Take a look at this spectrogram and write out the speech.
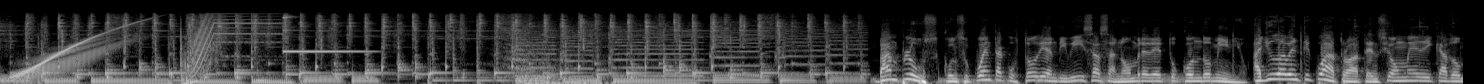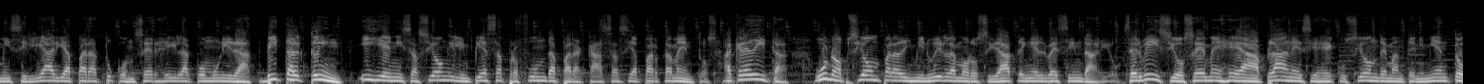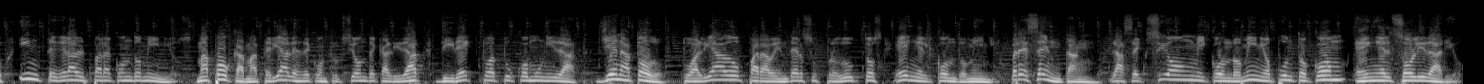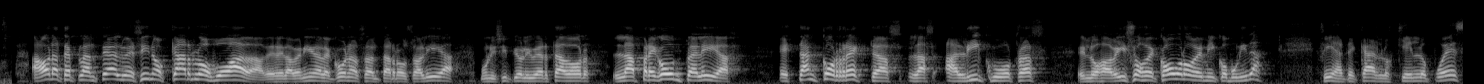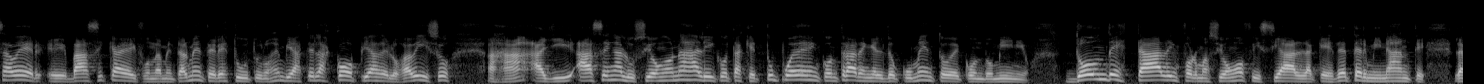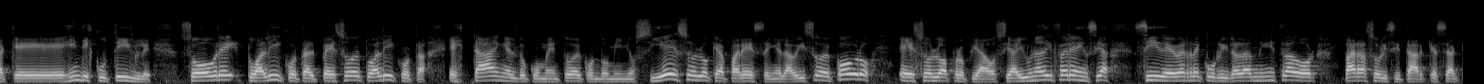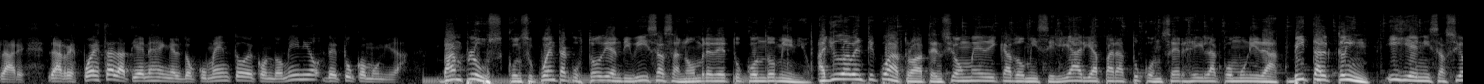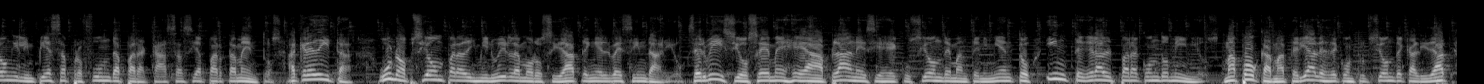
Thank you. Ban Plus, con su cuenta custodia en divisas a nombre de tu condominio. Ayuda 24, atención médica domiciliaria para tu conserje y la comunidad. Vital Clean, higienización y limpieza profunda para casas y apartamentos. Acredita, una opción para disminuir la morosidad en el vecindario. Servicios MGA, planes y ejecución de mantenimiento integral para condominios. Mapoca, materiales de construcción de calidad directo a tu comunidad. Llena todo, tu aliado para vender sus productos en el Presentan la sección micondominio.com en el solidario. Ahora te plantea el vecino Carlos Boada, desde la avenida Lecona, Santa Rosalía, municipio Libertador. La pregunta, Elías, ¿están correctas las alícuotas en los avisos de cobro de mi comunidad? Fíjate, Carlos, quien lo puede saber eh, básica y fundamentalmente eres tú. Tú nos enviaste las copias de los avisos. Ajá, allí hacen alusión a unas alícuotas que tú puedes encontrar en el documento de condominio. ¿Dónde está la información oficial, la que es determinante, la que es indiscutible sobre tu alícuota, el peso de tu alícuota? Está en el documento de condominio. Si eso es lo que aparece en el aviso de cobro, eso es lo apropiado. Si hay una diferencia, sí debes recurrir al administrador para solicitar que se aclare. La respuesta la tienes en el documento de condominio de tu comunidad. Ban Plus, con su cuenta custodia en divisas a nombre de tu condominio. Ayuda 24, atención médica domiciliaria para tu conserje y la comunidad. Vital Clean, higienización y limpieza profunda para casas y apartamentos. Acredita, una opción para disminuir la morosidad en el vecindario. Servicios MGA, planes y ejecución de mantenimiento integral para condominios. Mapoca, materiales de construcción de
